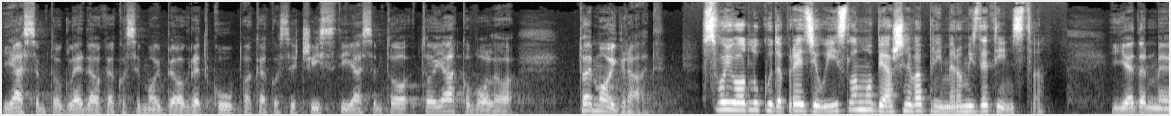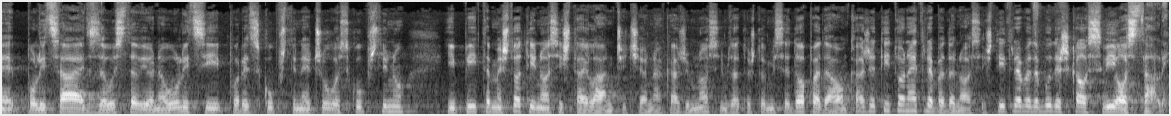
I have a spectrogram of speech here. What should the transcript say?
I ja sam to gledao kako se moj Beograd kupa, kako se čisti, ja sam to, to jako voleo. To je moj grad. Svoju odluku da pređe u islam objašnjava primjerom iz detinjstva. I jedan me policajac zaustavio na ulici, pored skupštine je skupštinu i pita me što ti nosiš taj lančić? Ja kažem nosim zato što mi se dopada. On kaže ti to ne treba da nosiš, ti treba da budeš kao svi ostali.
